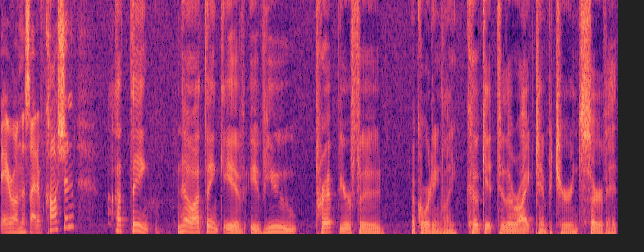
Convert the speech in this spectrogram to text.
err on the side of caution? I think no. I think if if you prep your food accordingly, cook it to the right temperature, and serve it,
